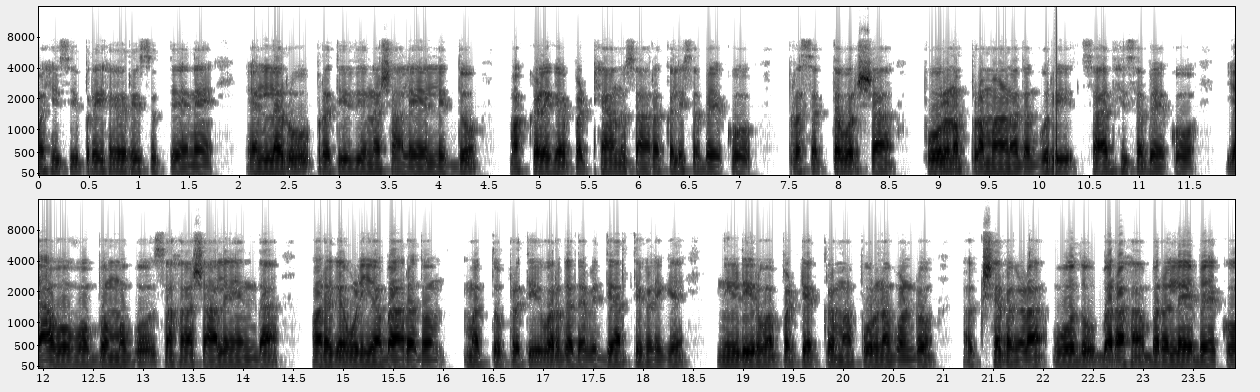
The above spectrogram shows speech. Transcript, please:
ವಹಿಸಿ ಪರಿಹರಿಸುತ್ತೇನೆ. ಎಲ್ಲರೂ ಪ್ರತಿದಿನ ಶಾಲೆಯಲ್ಲಿದ್ದು ಮಕ್ಕಳಿಗೆ ಪಠ್ಯಾನುಸಾರ ಕಲಿಸಬೇಕು. ಪ್ರಸಕ್ತ ವರ್ಷ ಪೂರ್ಣ ಪ್ರಮಾಣದ ಗುರಿ ಸಾಧಿಸಬೇಕು. ಯಾವ ಒಬ್ಬ ಮಗು ಸಹ ಶಾಲೆಯಿಂದ ಹೊರಗೆ ಉಳಿಯಬಾರದು ಮತ್ತು ಪ್ರತಿ ವರ್ಗದ ವಿದ್ಯಾರ್ಥಿಗಳಿಗೆ ನೀಡಿರುವ ಪಠ್ಯಕ್ರಮ ಪೂರ್ಣಗೊಂಡು ಅಕ್ಷರಗಳ ಓದು ಬರಹ ಬರಲೇಬೇಕು.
